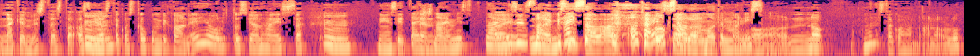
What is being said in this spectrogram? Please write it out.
näkemys tästä asiasta, mm. koska kumpikaan ei ollut tosiaan häissä. Mm. Niin sitten... Tai naimis, naimisissa. Tai, naimisissa. Häissä ollaan. Oletko ollut muuten monissa? On, no, monestakohan mä oon ollut?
